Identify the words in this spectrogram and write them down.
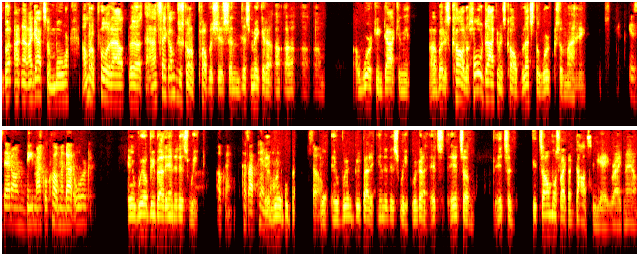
but I, I got some more. I'm going to pull it out, uh, and I think I'm just going to publish this and just make it a, a, a, a, um, a working document. Uh, but it's called, the whole document is called Bless the Works of My. Is that on themichaelcoleman.org? It will be by the end of this week. Okay, because I pinned It that. will be. By, So yeah, it will be by the end of this week. We're gonna. It's it's a it's a it's almost like a dossier right now.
